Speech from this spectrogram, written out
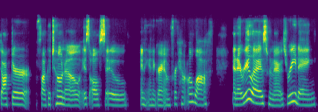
Dr. Flacutono is also an anagram for Count Olaf. And I realized when I was reading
